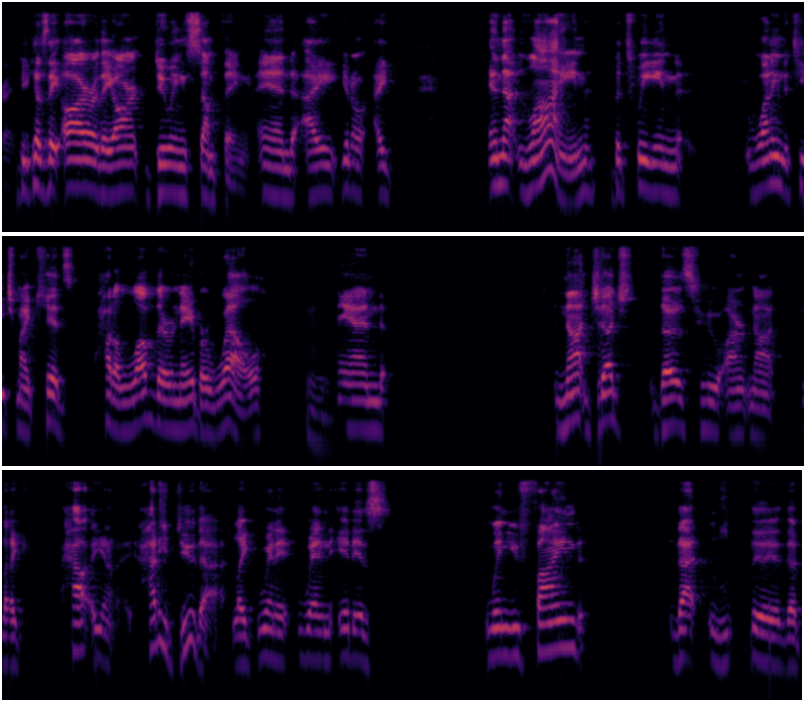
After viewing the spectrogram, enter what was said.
Right. because they are or they aren't doing something. And I you know I and that line between wanting to teach my kids how to love their neighbor well Mhm. and not judge those who aren't not like how you know how do you do that like when it when it is when you find that the the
